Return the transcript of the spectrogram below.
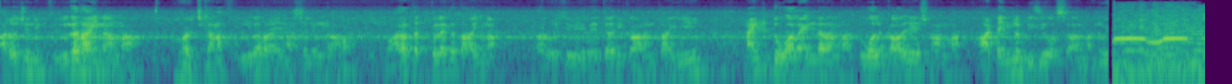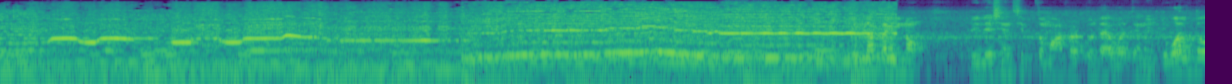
ఆ రోజు నేను ఫుల్గా తాగినా అన్న. చాలా ఫుల్గా తాగిన అసలు ఇంకా బాధ తట్టుకోలేక తాగిన. ఆ రోజు ఏదైతే అది కావాలని తాగి నైట్ ట్వెల్వ్ అయింది అన్న ట్వెల్వ్ కాల్ చేసిన అన్న. ఆ టైంలో బిజీ వస్తుంది అన్న. నువ్వు ఇలా కలిగినావు రిలేషన్షిప్తో మాట్లాడుతుంటా ఎవరితోనే. ట్వెల్వ్తో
